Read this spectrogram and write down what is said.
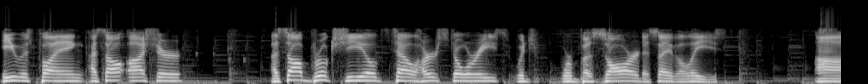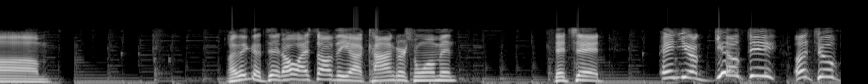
He was playing. I saw Usher. I saw Brooke Shields tell her stories, which were bizarre to say the least. Um... I think that's it. Oh, I saw the uh, congresswoman that said, and you're guilty until...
